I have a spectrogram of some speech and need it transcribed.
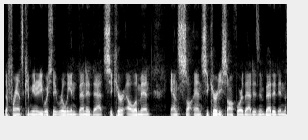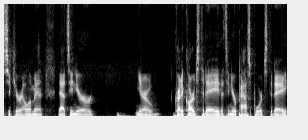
the France community, which they really invented that secure element and so, and security software that is embedded in the secure element that's in your, you know, credit cards today that's in your passports today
